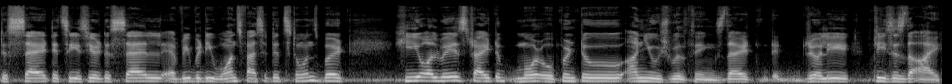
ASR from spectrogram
to set, it's easier to sell. Everybody wants faceted stones, but he always tried to more open to unusual things that really pleases the eye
